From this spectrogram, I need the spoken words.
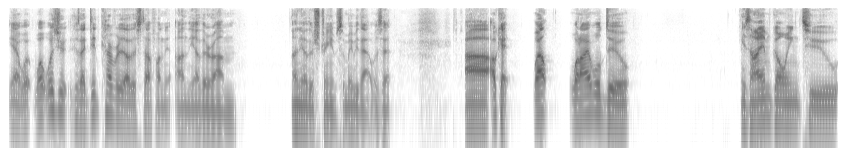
Yeah, what what was your because I did cover the other stuff on the on the other um on the other stream, so maybe that was it. Uh okay. Well, what I will do is I am going to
